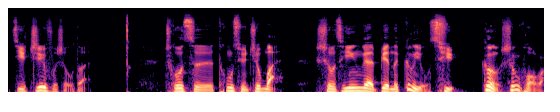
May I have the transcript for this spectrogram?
及支付手段。除此通讯之外，手机应该变得更有趣、更有生活味。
